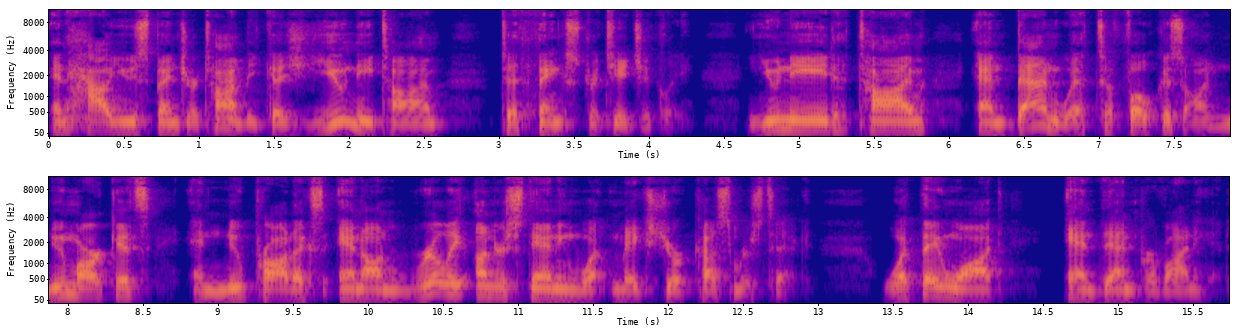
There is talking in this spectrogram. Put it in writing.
and how you spend your time because you need time to think strategically. You need time and bandwidth to focus on new markets and new products and on really understanding what makes your customers tick, what they want, and then providing it.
